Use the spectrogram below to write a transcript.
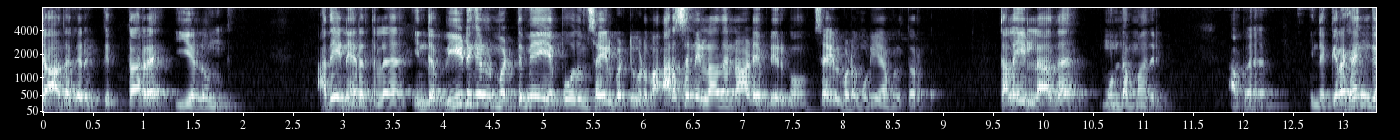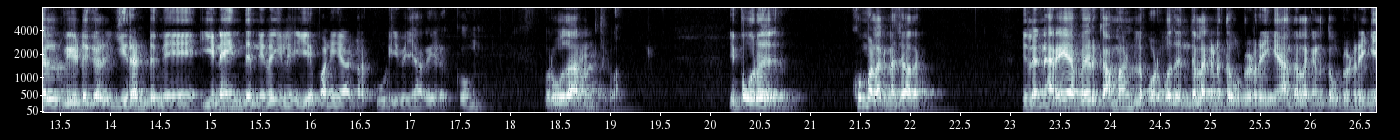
ஜாதகருக்கு தர இயலும். அதே நேரத்தில் இந்த வீடுகள் மட்டுமே எப்போதும் செயல்பட்டு விடுமா? அரசன் இல்லாத நாடு எப்படி இருக்கும்? செயல்பட முடியாமல் தான் இருக்கும். தலையில்லாத முண்டம் மாதிரி. அப்போ இந்த கிரகங்கள் வீடுகள் இரண்டுமே இணைந்த நிலையிலேயே பணியாற்றக்கூடியவையாக இருக்கும். ஒரு உதாரணம் எடுத்துக்கலாம். இப்போ ஒரு கும்பலக்ன ஜாதகம். இதில் நிறைய பேர் கமெண்டில் போடும்போது இந்த லக்கணத்தை விட்டுடுறீங்க அந்த லக்கணத்தை விட்டுடுறீங்க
